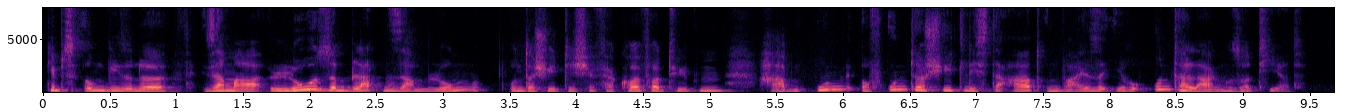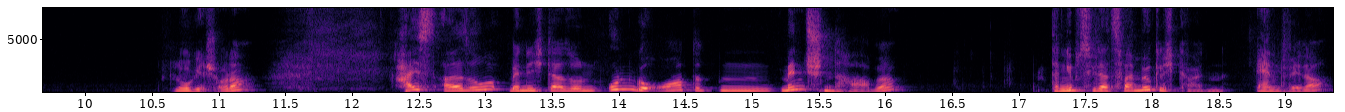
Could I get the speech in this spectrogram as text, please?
Gibt es irgendwie so eine, ich sag mal, lose Blattsammlung? Unterschiedliche Verkäufertypen haben un auf unterschiedlichste Art und Weise ihre Unterlagen sortiert. Logisch, oder? Heißt also, wenn ich da so einen ungeordneten Menschen habe, dann gibt es wieder zwei Möglichkeiten. Entweder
